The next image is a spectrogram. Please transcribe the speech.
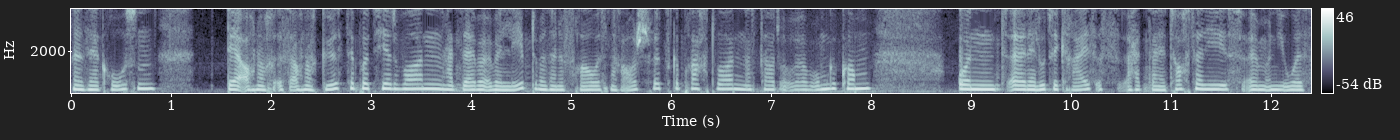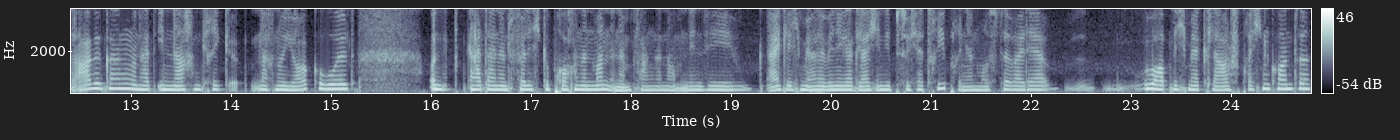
einer sehr großen, der auch noch ist auch nach Gürs deportiert worden, hat selber überlebt, aber seine Frau ist nach Auschwitz gebracht worden, ist dort äh, umgekommen. Und äh, der Ludwig Reis ist, hat seine Tochter, die ist ähm, in die USA gegangen und hat ihn nach dem Krieg nach New York geholt und hat einen völlig gebrochenen Mann in Empfang genommen, den sie eigentlich mehr oder weniger gleich in die Psychiatrie bringen musste, weil der überhaupt nicht mehr klar sprechen konnte.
